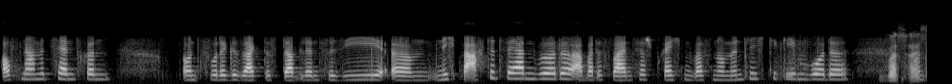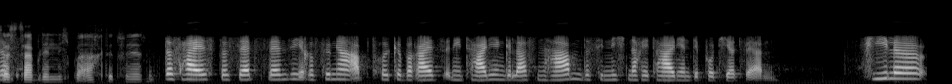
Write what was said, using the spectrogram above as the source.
Aufnahmezentren. Und es wurde gesagt, dass Dublin für sie ähm, nicht beachtet werden würde, aber das war ein Versprechen, was nur mündlich gegeben wurde. Was heißt das, das, Dublin nicht beachtet werden? Das heißt, dass selbst wenn sie ihre Fingerabdrücke bereits in Italien gelassen haben, dass sie nicht nach Italien deportiert werden. Viele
